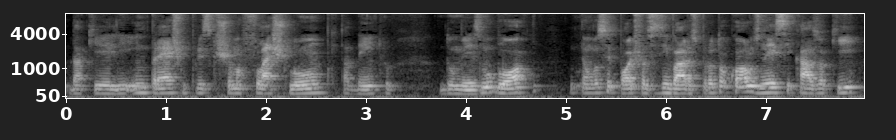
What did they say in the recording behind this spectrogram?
daquele empréstimo, por isso que chama flash loan, que está dentro do mesmo bloco. Então você pode fazer isso em vários protocolos. Nesse caso aqui,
